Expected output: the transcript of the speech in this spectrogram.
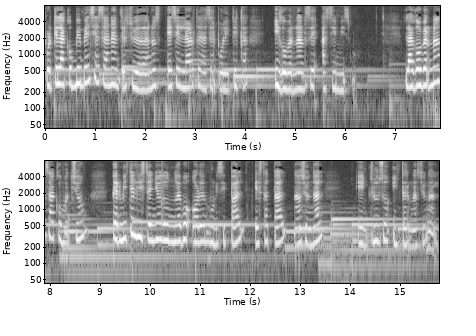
porque la convivencia sana entre ciudadanos es el arte de hacer política y gobernarse a sí mismo. La gobernanza como acción permite el diseño de un nuevo orden municipal, estatal, nacional e incluso internacional,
